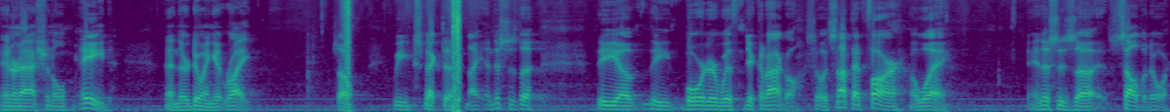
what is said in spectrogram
international aid, and they're doing it right. So we expect a, and this is the the, uh, the border with Nicaragua. So it's not that far away. And this is uh, Salvador.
